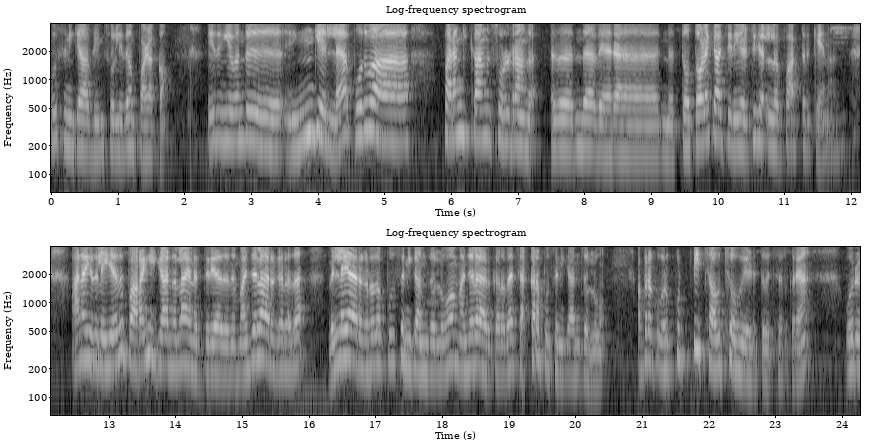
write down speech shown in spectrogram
பூசணிக்காய் அப்படின்னு சொல்லி தான் பழக்கம். இது இங்கே வந்து இங்கே இல்லை. பொதுவாக பரங்கிக்கான்னு சொல்கிறாங்க இந்த வேற இந்த தொ தொலைக்காட்சி நிகழ்ச்சிகளில் பார்த்துருக்கேன் நான். ஆனால் இதில் எது பரங்கிக்கான்னுலாம் எனக்கு தெரியாது. இந்த மஞ்சளாக இருக்கிறத வெள்ளையாக இருக்கிறத பூசணிக்கான்னு சொல்லுவோம். மஞ்சளாக இருக்கிறத சக்கரை பூசணிக்கான்னு சொல்லுவோம். அப்புறம் ஒரு குட்டி சவுச்சவு எடுத்து வச்சுருக்கிறேன். ஒரு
